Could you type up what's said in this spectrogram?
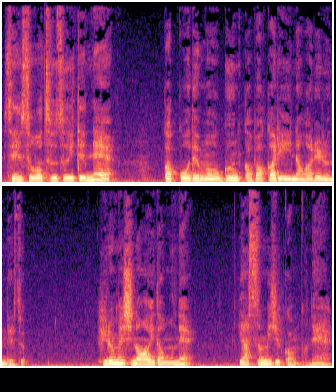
戦争は続いてね学校でも軍歌ばかり流れるんです。昼飯の間もね休み時間もね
